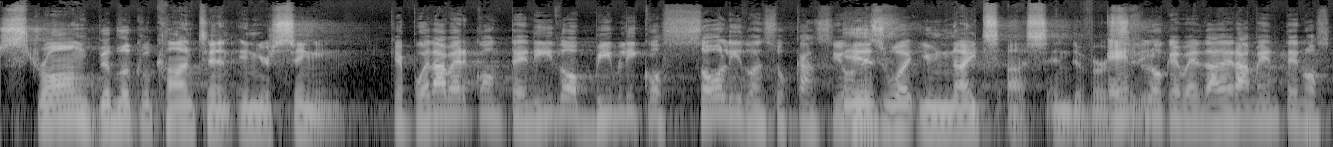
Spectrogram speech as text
strong biblical content in your singing que pueda haber contenido bíblico sólido en sus canciones. is what unites us in es diversity. lo que verdaderamente nos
